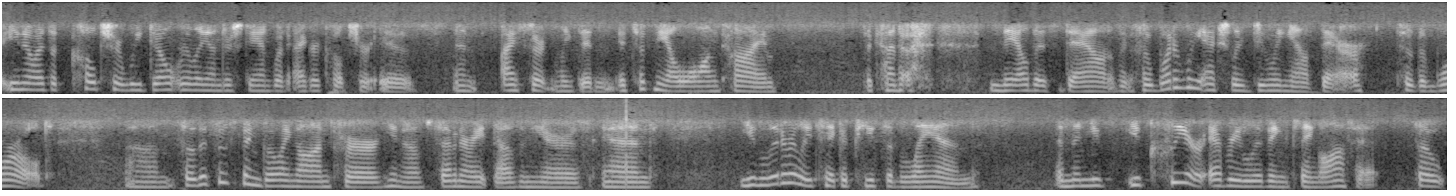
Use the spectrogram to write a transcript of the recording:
you know, as a culture, we don't really understand what agriculture is. And I certainly didn't. It took me a long time to kind of nail this down. Like, so, what are we actually doing out there to the world? Um, so, this has been going on for, you know, seven or 8,000 years. And you literally take a piece of land and then you, you clear every living thing off it. So,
